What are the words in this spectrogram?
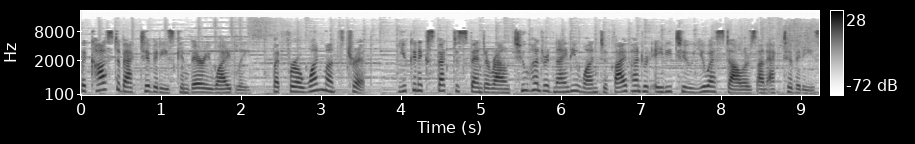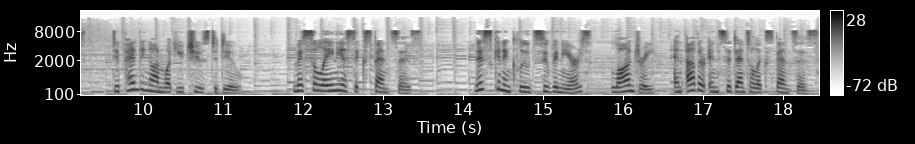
The cost of activities can vary widely, but for a one-month trip, you can expect to spend around 291 to 582 US dollars on activities, depending on what you choose to do. Miscellaneous expenses. This can include souvenirs, laundry, and other incidental expenses.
